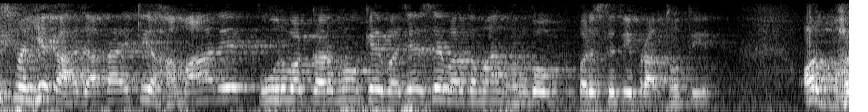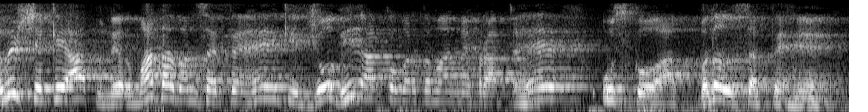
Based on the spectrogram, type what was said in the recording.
इसमें यह कहा जाता है कि हमारे पूर्व कर्मों के वजह से वर्तमान हमको परिस्थिति प्राप्त होती है। और भविष्य के आप निर्माता बन सकते हैं कि जो भी आपको वर्तमान में प्राप्त है, उसको आप बदल सकते हैं।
